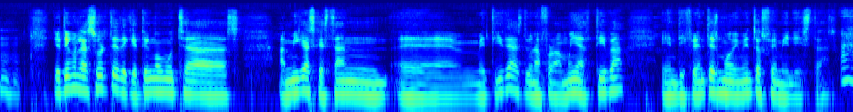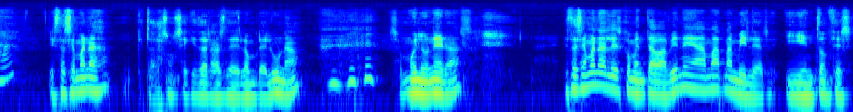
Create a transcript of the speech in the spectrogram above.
Yo tengo la suerte de que tengo muchas amigas que están eh, metidas de una forma muy activa en diferentes movimientos feministas. Esta semana todas son seguidoras del Hombre Luna, son muy luneras. Esta semana les comentaba, viene a Marna Miller y entonces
